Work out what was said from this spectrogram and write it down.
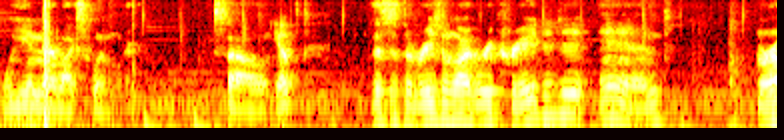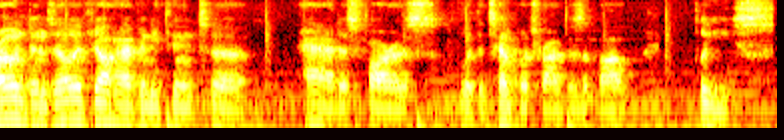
we in there like swimwear. So Yep. this is the reason why we created it. And Moreau and Denzel, if y'all have anything to add as far as what the Tempo Tribe is about, please.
